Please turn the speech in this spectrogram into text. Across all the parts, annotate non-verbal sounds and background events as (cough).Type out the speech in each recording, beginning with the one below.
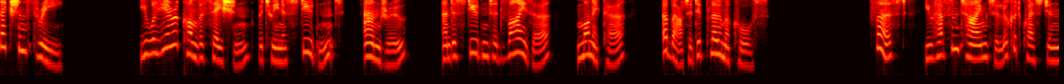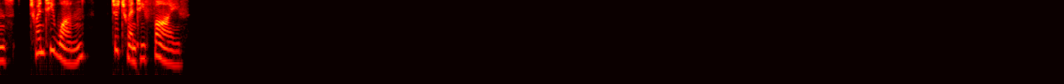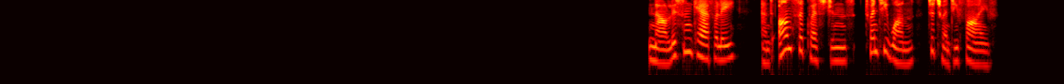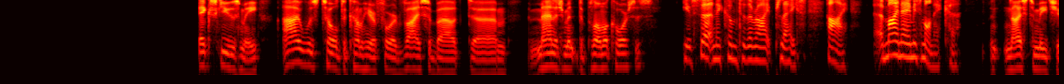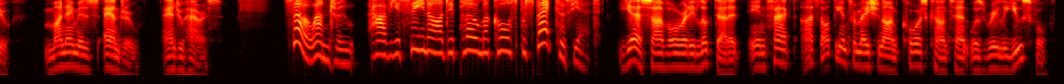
Section 3. You will hear a conversation between a student, Andrew, and a student advisor, Monica, about a diploma course. First, you have some time to look at questions 21 to 25. Now listen carefully and answer questions 21 to 25. Excuse me, I was told to come here for advice about um, management diploma courses. You've certainly come to the right place. Hi, uh, my name is Monica. N- Nice to meet you. My name is Andrew, Andrew Harris. So, Andrew, have you seen our diploma course prospectus yet? Yes, I've already looked at it. In fact, I thought the information on course content was really useful.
